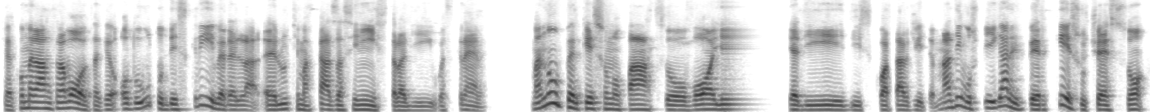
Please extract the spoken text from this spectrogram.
cioè come l'altra volta che ho dovuto descrivere la ehm, L'ultima casa a sinistra di Wes Craven, ma non perché sono pazzo, ho voglia di di squartar gente, ma devo spiegare il perché è successo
